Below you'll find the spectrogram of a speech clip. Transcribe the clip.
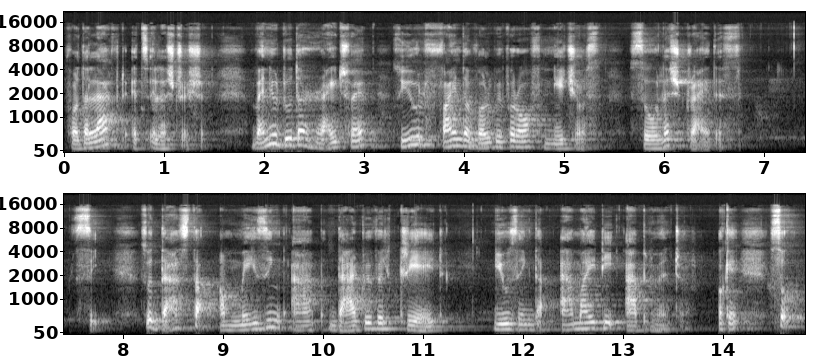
for the left it's illustration. When you do the right swipe so you will find the wallpaper of natures. So let's try this. See. So that's the amazing app that we will create using the MIT app inventor okay? So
